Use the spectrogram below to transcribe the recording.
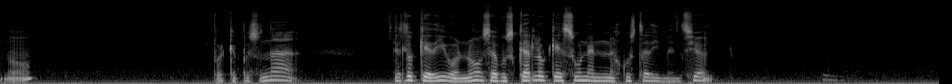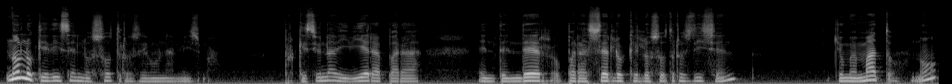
¿No? Porque pues una... Es lo que digo, ¿no? O sea, buscar lo que es una en una justa dimensión. No lo que dicen los otros de una misma. Porque si una viviera para entender o para hacer lo que los otros dicen, yo me mato, ¿no?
